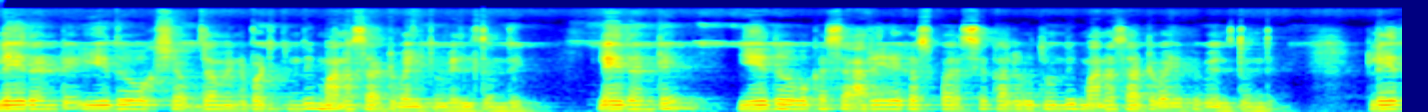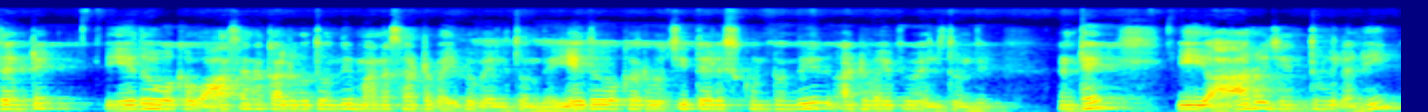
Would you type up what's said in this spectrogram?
లేదంటే ఏదో ఒక శబ్దం వినపడుతుంది మనసు అటువైపు వెళ్తుంది. లేదంటే ఏదో ఒక శారీరక స్పర్శ కలుగుతుంది మనసు అటువైపు వెళ్తుంది. లేదంటే ఏదో ఒక వాసన కలుగుతుంది మనసు అటువైపు వెళ్తుంది. ఏదో ఒక రుచి తెలుసుకుంటుంది అటువైపు వెళ్తుంది. అంటే ఈ ఆరు జంతువులని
